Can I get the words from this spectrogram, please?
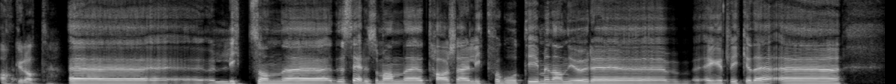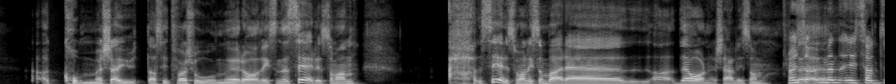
akkurat. Eh, litt sånn eh, Det ser ut som han eh, tar seg litt for god tid, men han gjør eh, egentlig ikke det. Eh, kommer seg ut av situasjoner og liksom Det ser ut som han Det ser ut som han liksom bare ah, Det ordner seg, liksom. Han, men sant,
